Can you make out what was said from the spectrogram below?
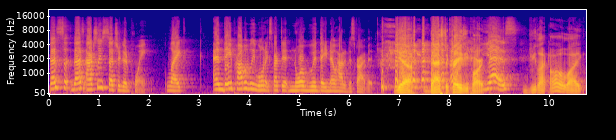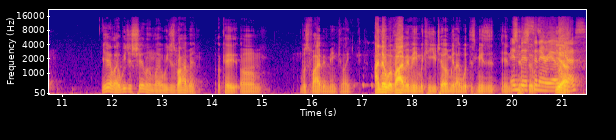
That's that's actually such a good point. Like and they probably won't expect it nor would they know how to describe it. Yeah. That's the crazy part. yes. Be like, oh, like, yeah, like, we just chilling. Like, we just vibing. Okay. Um, what's vibing mean? Can, like, I know what vibing mean, but can you tell me, like, what this means in, in, this of- scenario, Yeah. yes.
